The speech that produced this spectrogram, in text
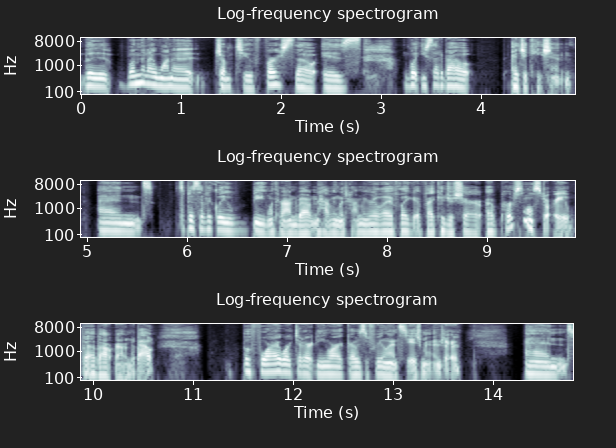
The one that I want to jump to first, though, is what you said about education and specifically being with Roundabout and having the time of your life. Like, if I could just share a personal story about Roundabout. Before I worked at Art New York, I was a freelance stage manager. And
